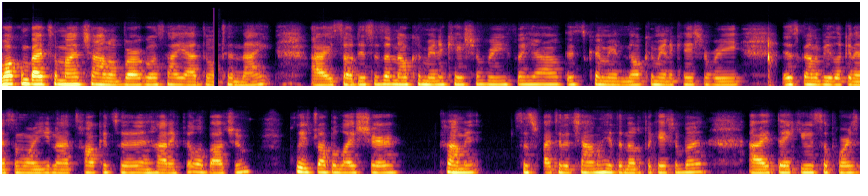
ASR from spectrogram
Welcome back to my channel, Virgos. How y'all doing tonight? All right, so this is a no communication read for y'all. This commun no communication read is going to be looking at someone you're not talking to and how they feel about you. Please drop a like, share, comment, subscribe to the channel, hit the notification button. All right, thank you support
